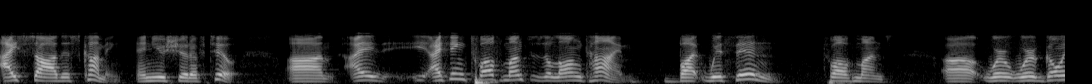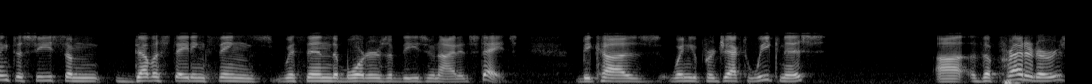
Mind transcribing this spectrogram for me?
I, saw this coming, and you should have too. Um, I I think 12 months is a long time, but within 12 months, uh, we're we're going to see some devastating things within the borders of these United States, because when you project weakness, uh, the predators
